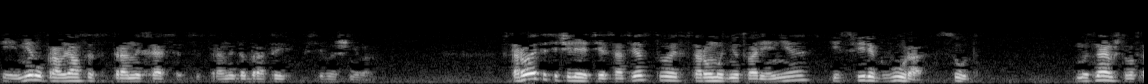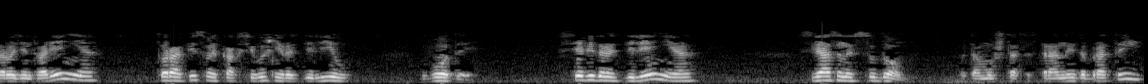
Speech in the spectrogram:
и мир управлялся со стороны Хесед, со стороны доброты Всевышнего. Второе тысячелетие соответствует второму дню творения и сфере Гвура, суд. Мы знаем, что во второй день творения Тора описывает, как Всевышний разделил воды. Все виды разделения связаны с судом, потому что со стороны доброты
